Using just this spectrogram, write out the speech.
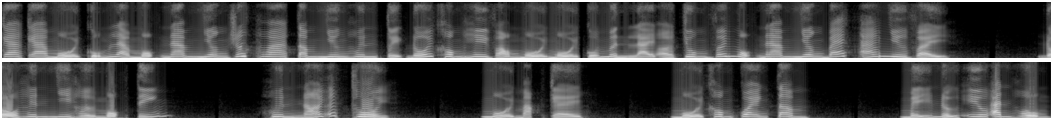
Ca ca muội cũng là một nam nhân rất hoa tâm nhưng huynh tuyệt đối không hy vọng muội muội của mình lại ở chung với một nam nhân bát áo như vậy. Đỗ Hinh Nhi hừ một tiếng. Huynh nói ít thôi. Muội mặc kệ. Muội không quan tâm. Mỹ nữ yêu anh hùng.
